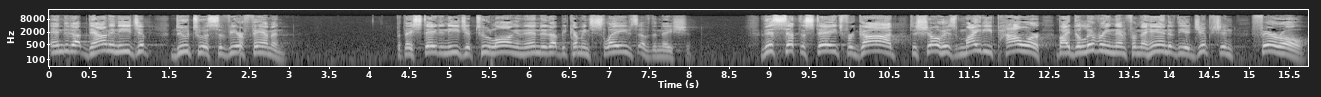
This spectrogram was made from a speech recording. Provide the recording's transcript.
ended up down in Egypt due to a severe famine. But they stayed in Egypt too long and ended up becoming slaves of the nation. This set the stage for God to show his mighty power by delivering them from the hand of the Egyptian Pharaoh.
